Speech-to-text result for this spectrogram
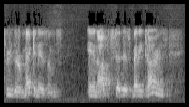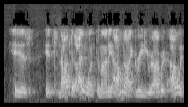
through their mechanisms. And I've said this many times is it's not that I want the money. I'm not greedy, Robert. I would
